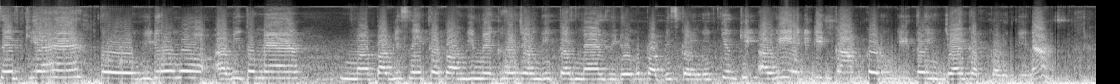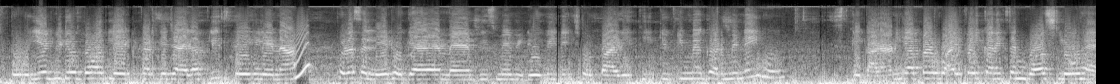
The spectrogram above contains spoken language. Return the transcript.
सेव किया है। तो वीडियो में अभी तो मैं पब्लिश नहीं कर पाऊँगी, मैं घर जाऊँगी, तब मैं वीडियो को पब्लिश करूँगी। क्योंकि अभी एडिटिंग काम करूँगी तो इंजॉय कब करूँगी ना? तो ये वीडियो बहुत लेट करके जाएगा। प्लीज़ देख लेना। थोड़ा सा लेट हो गया है। मैं बीच में वीडियो भी नहीं छोड़ पा रही थी क्योंकि मैं घर में नहीं हूँ। इसके कारण यहाँ पर वाईफाई कनेक्शन बहुत स्लो है।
